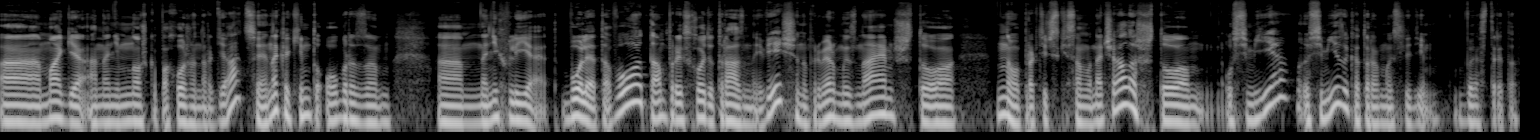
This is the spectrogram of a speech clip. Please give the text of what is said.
а, магия, она немножко похожа на радиацию, и она каким-то образом а, на них влияет. Более того, там происходят разные вещи. Например, мы знаем, что ну, практически с самого начала, что у семьи, у семьи, за которой мы следим, Вестритов,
